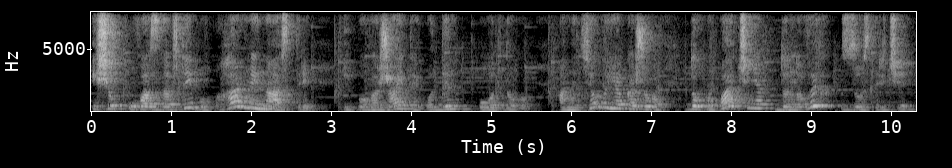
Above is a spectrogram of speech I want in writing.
І щоб у вас завжди був гарний настрій і поважайте один одного. А на цьому я кажу вам до побачення, до нових зустрічей!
